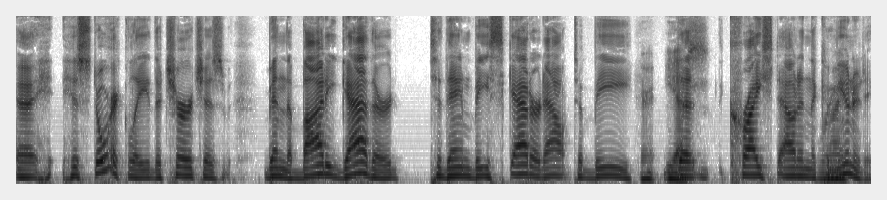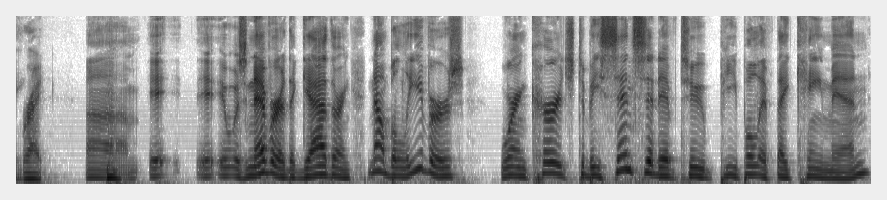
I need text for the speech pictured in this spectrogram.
Uh, historically, the church has been the body gathered to then be scattered out to be yes. the Christ out in the Right, community. right. Um, it, it it was never the gathering. Now believers were encouraged to be sensitive to people if they came in.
